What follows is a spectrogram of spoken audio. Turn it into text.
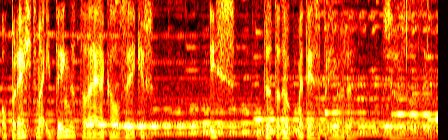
oprecht, maar ik denk dat dat eigenlijk al zeker is, dat dat ook met deze periode zo zal zijn.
